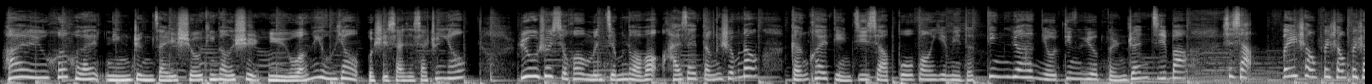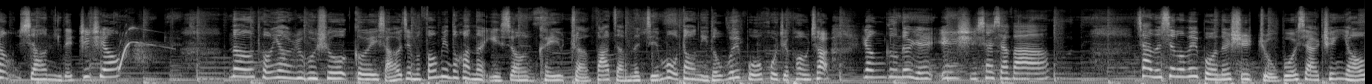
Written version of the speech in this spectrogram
欢迎回来！您正在收听到的是《女王有药》，我是夏夏夏春瑶。如果说喜欢我们节目的宝宝，还在等什么呢？赶快点击一下播放页面的订阅按钮，订阅本专辑吧！夏夏非常非常非常需要你的支持哦。那同样，如果说各位小妖姐们方便的话呢，也希望可以转发咱们的节目到你的微博或者朋友圈，让更多人认识夏夏吧。夏的新浪微博呢是主播夏春瑶，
